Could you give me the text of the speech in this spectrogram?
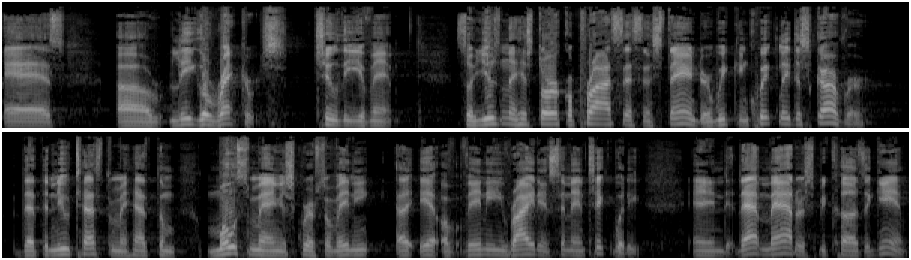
as uh, legal records to the event. So using the historical process and standard, we can quickly discover that the New Testament has the most manuscripts of any uh, of any writings in antiquity, and that matters because again,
